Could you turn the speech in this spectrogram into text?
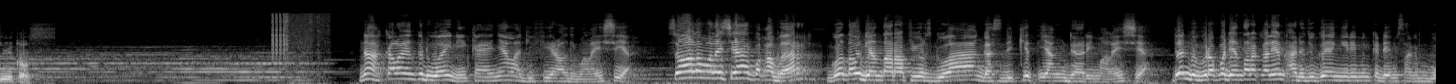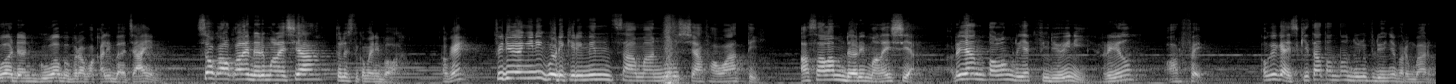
Kulkas. Nah, kalau yang kedua ini kayaknya lagi viral di Malaysia. Soal Malaysia, apa kabar? Gue tahu di antara viewers gue nggak sedikit yang dari Malaysia. Dan beberapa di antara kalian ada juga yang ngirimin ke DM Instagram gue dan gue beberapa kali bacain. So, kalau kalian dari Malaysia, tulis di komen di bawah. Oke? Video yang ini gue dikirimin sama Nur Syafawati. Assalam dari Malaysia. Rian, tolong react video ini. Real or fake? Oke guys, kita tonton dulu videonya bareng-bareng.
